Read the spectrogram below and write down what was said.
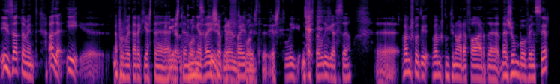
Exatamente. Olha, e uh, aproveitar aqui esta, esta minha deixa perfeita, este, este, esta ligação. Uh, vamos, vamos continuar a falar da, da Jumbo vencer,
